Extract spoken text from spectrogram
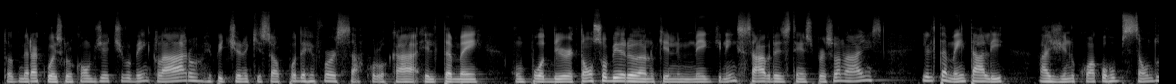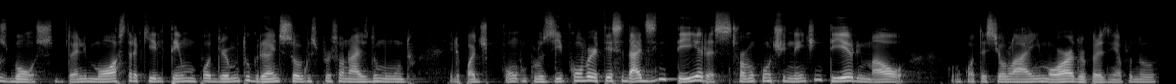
Então, a primeira coisa, colocar um objetivo bem claro, repetindo aqui só para poder reforçar. Colocar ele também um poder tão soberano que ele meio que nem sabe da existência dos personagens. E ele também está ali agindo com a corrupção dos bons. Então, ele mostra que ele tem um poder muito grande sobre os personagens do mundo. Ele pode, inclusive, converter cidades inteiras, transformar um continente inteiro em mal, como aconteceu lá em Mordor, por exemplo, no,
